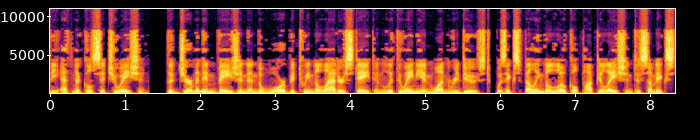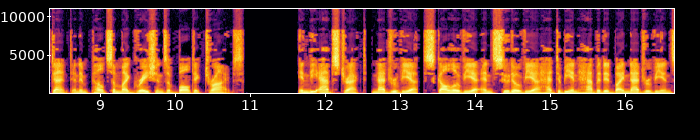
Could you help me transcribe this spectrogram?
The ethnical situation. The German invasion and the war between the latter state and Lithuanian one reduced, was expelling the local population to some extent and impelled some migrations of Baltic tribes. In the abstract, Nadruvia, Skalovia and Sudovia had to be inhabited by Nadruvians,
